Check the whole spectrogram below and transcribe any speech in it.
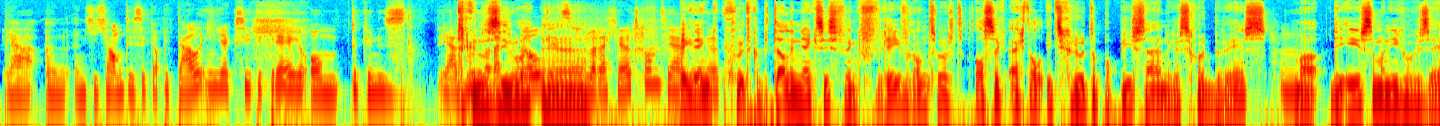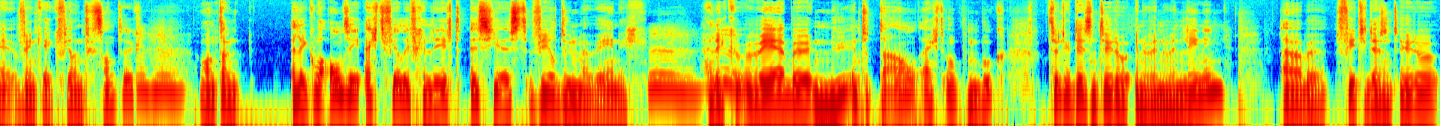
ja, een, een gigantische kapitaalinjectie te krijgen om te kunnen, ja, doen kunnen wat zien je wat- wilt en ja. zien waar dat je uitkomt? Ja, ik denk, inderdaad. grote kapitaalinjecties vind ik vrij verantwoord als er echt al iets groot op papier staat en er is groot bewijs. Mm. Maar die eerste manier, hoe je zei, vind ik veel interessanter. Mhm. Want dan, like, wat ons echt veel heeft geleerd, is juist veel doen met weinig. Hmm. Like, Hmm. wij hebben nu in totaal, echt open boek, 20.000 euro in win-win lening. En we hebben 40.000 euro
